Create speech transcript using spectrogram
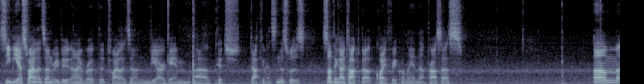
CBS Twilight Zone reboot, and I wrote the Twilight Zone VR game uh, pitch documents, and this was something I talked about quite frequently in that process. Um,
